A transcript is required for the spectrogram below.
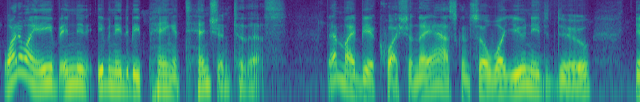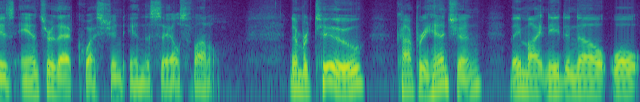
Why do I even need, even need to be paying attention to this? That might be a question they ask. And so, what you need to do is answer that question in the sales funnel. Number two, comprehension, they might need to know well,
